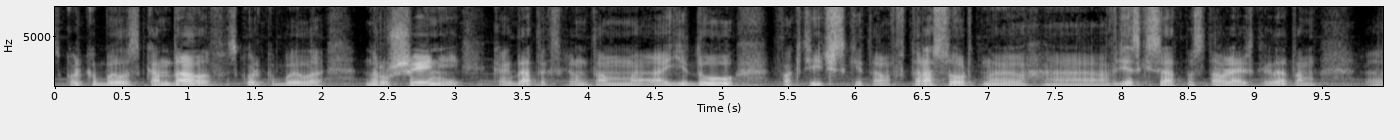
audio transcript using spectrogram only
сколько было скандалов, сколько было нарушений, когда, так скажем, там еду фактически там второсортную э, в детский сад поставляли, когда там э,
